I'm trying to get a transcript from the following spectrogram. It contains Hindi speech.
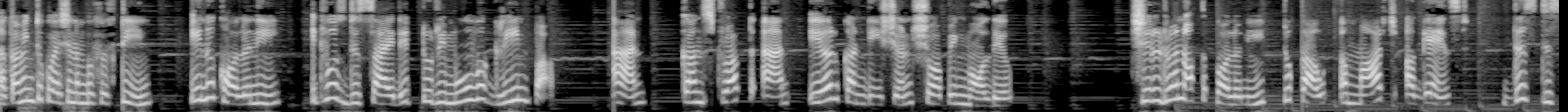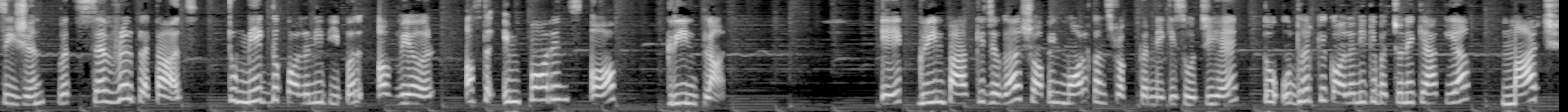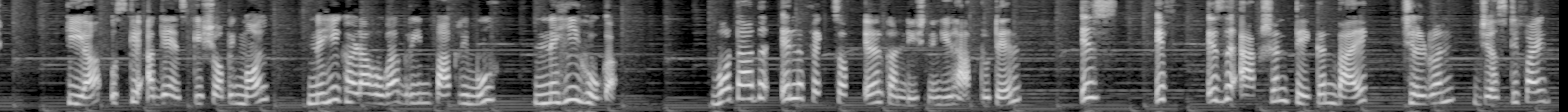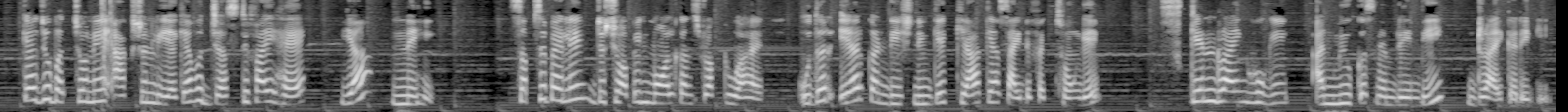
Now coming to question number 15. In a colony, it was decided to remove a green park and construct an air-conditioned shopping mall there. Children of the colony took out a march against this decision with several placards to make the colony people aware of the importance of green plant. एक ग्रीन पार्क की जगह शॉपिंग मॉल कंस्ट्रक्ट करने की सोची है तो उधर के कॉलोनी के बच्चों ने क्या किया? मार्च किया उसके अगेंस्ट कि शॉपिंग मॉल नहीं खड़ा होगा, ग्रीन पार्क रिमूव नहीं होगा। What are the ill effects of air conditioning you have to tell is if is the action taken by children justified क्या जो बच्चों ने एक्शन लिया, क्या वो जस्टिफाई है या नहीं? सबसे पहले जो शॉपिंग मॉल कंस्ट्रक्ट हुआ है, उधर एयर कंडीशनिंग के क्या क्या साइड इफेक्ट्स होंगे? स्किन ड्राइंग होगी एंड म्यूकस मेम्ब्रेन भी ड्राई करेगी।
